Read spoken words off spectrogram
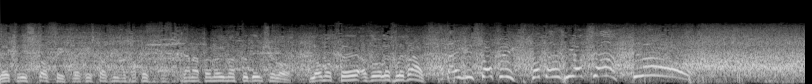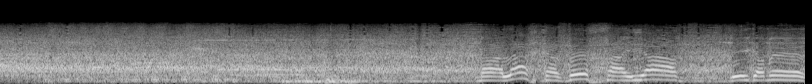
לקרישטופיק, וקרישטופיק מחפש את השחקן הפנוי מהצדדים שלו. לא מוצא, אז הוא הולך לבד. עדיין קרישטופיק! זה צריך להיות שער! לא! מהלך כזה חייב להיגמר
